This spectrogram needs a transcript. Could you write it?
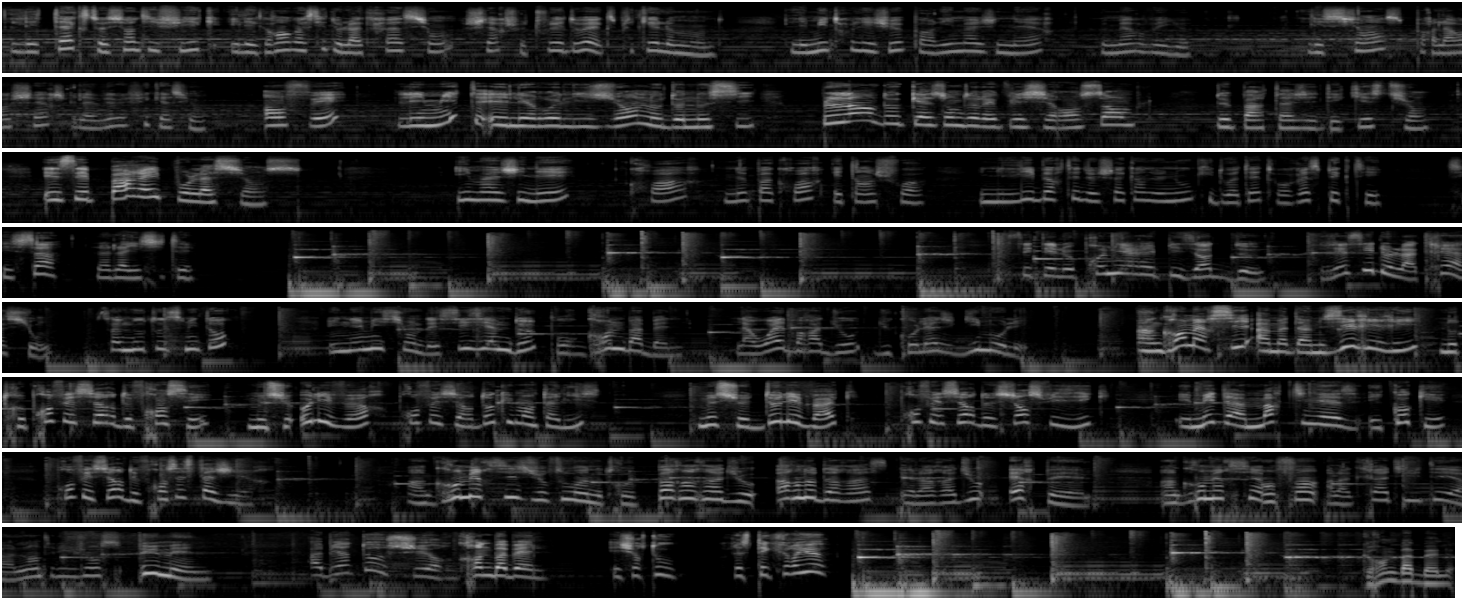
Les textes scientifiques et les grands récits de la création cherchent tous les deux à expliquer le monde. Les mythes religieux par l'imaginaire, le merveilleux. Les sciences par la recherche et la vérification. En fait, les mythes et les religions nous donnent aussi plein d'occasions de réfléchir ensemble, de partager des questions. Et c'est pareil pour la science. Imaginer, croire, ne pas croire est un choix, une liberté de chacun de nous qui doit être respectée. C'est ça, la laïcité. C'était le premier épisode de Récit de la création. Sommes-nous tous mythos? Une émission des 6e 2 pour Grande Babel, la web radio du collège Guy Mollet. Un grand merci à Madame Ziriri, notre professeur de français, Monsieur Oliver, professeur documentaliste, Monsieur Delevac, professeur de sciences physiques, et Mesdames Martinez et Coquet, professeurs de français stagiaire. Un grand merci surtout à notre parrain radio Arnaud Darras et à la radio RPL. Un grand merci enfin à la créativité et à l'intelligence humaine. À bientôt sur Grande Babel. Et surtout, restez curieux. Grande Babel,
